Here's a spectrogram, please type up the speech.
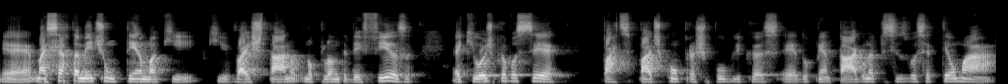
É, mas certamente um tema que, que vai estar no, no plano de defesa é que hoje, para você participar de compras públicas é, do Pentágono, é preciso você ter uma,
